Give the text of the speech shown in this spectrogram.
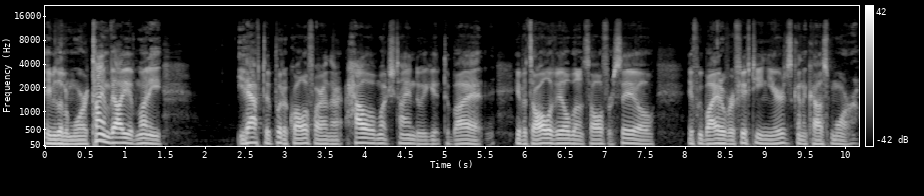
Maybe a little more. Time value of money, you have to put a qualifier on there. How much time do we get to buy it? If it's all available and it's all for sale, If we buy it over 15 years, it's going to cost more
